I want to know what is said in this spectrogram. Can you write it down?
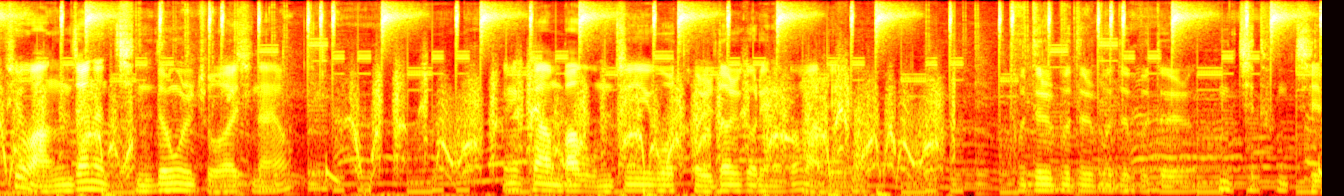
혹시 왕자는 진동을 좋아하시나요? 그러니까 막 움직이고 덜덜거리는 거 말이에요. 부들부들 부들부들 훔칫 훔칫.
